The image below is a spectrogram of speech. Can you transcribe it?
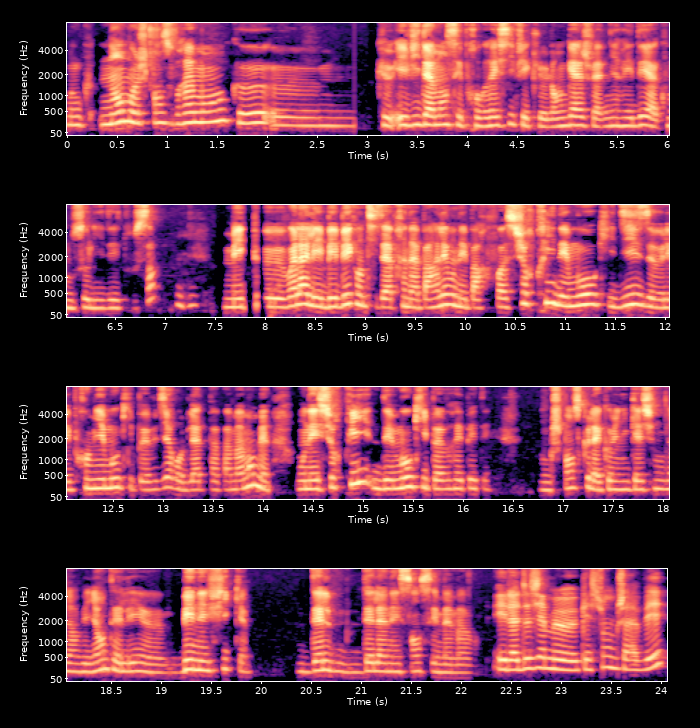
Donc non, moi je pense vraiment que, euh, que évidemment c'est progressif et que le langage va venir aider à consolider tout ça. Mmh Mais que voilà, les bébés, quand ils apprennent à parler, on est parfois surpris des mots qu'ils disent, euh, les premiers mots qu'ils peuvent dire au-delà de papa-maman, mais on est surpris des mots qu'ils peuvent répéter. Donc je pense que la communication bienveillante, elle est euh, bénéfique dès, la naissance et même avant. Et la deuxième euh, question que j'avais,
